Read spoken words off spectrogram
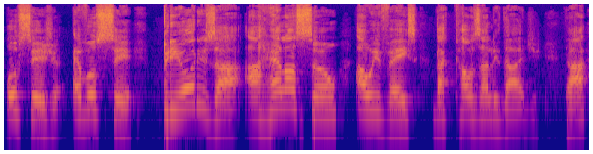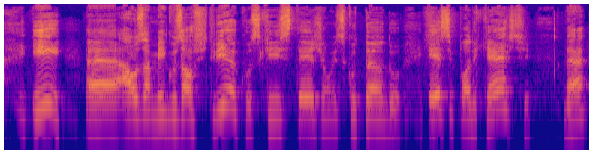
Ou seja, é você priorizar a relação ao invés da causalidade, tá? E é, aos amigos austríacos que estejam escutando esse podcast, né?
